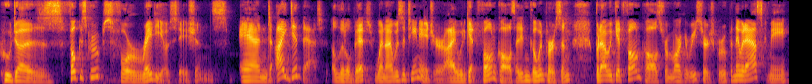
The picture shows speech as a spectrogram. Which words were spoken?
who does focus groups for radio stations. And I did that a little bit when I was a teenager. I would get phone calls. I didn't go in person, but I would get phone calls from Market Research Group, and they would ask me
